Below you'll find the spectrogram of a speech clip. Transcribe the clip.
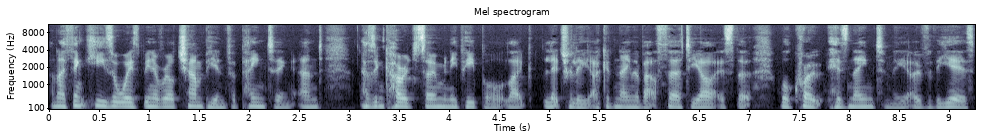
and I think he's always been a real champion for painting and has encouraged so many people. Like literally, I could name about thirty artists that will quote his name to me over the years.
